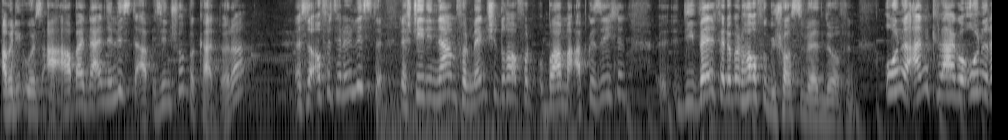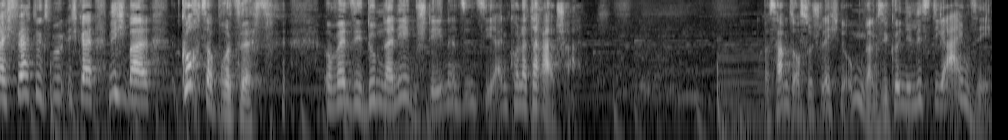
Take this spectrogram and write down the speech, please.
Aber die USA arbeiten eine Liste ab. Ist Ihnen schon bekannt, oder? Das ist eine offizielle Liste. Da stehen die Namen von Menschen drauf, von Obama abgesegnet. Die Welt wird über den Haufen geschossen werden dürfen. Ohne Anklage, ohne Rechtfertigungsmöglichkeit, nicht mal kurzer Prozess. Und wenn Sie dumm daneben stehen, dann sind Sie ein Kollateralschaden. Was haben Sie auch so schlechten Umgang? Sie können die Liste ja einsehen.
